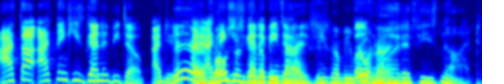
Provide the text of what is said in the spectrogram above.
I thought I think he's gonna be dope. I do. Yeah, I, I think he's gonna, be, dope. nice. He's gonna be but real nice. what if he's not?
